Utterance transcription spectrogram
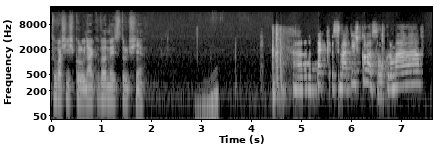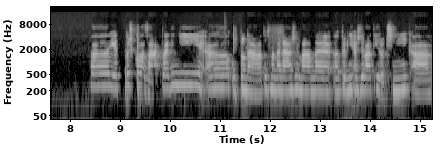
tu vaší školu, nějak velmi stručně. Uh, tak Smart je škola soukromá, je to škola základní, uh, úplná, to znamená, že máme první až devátý ročník a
